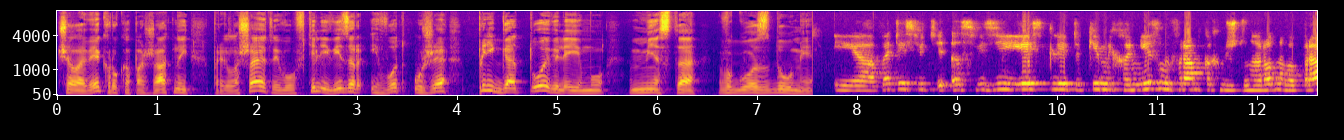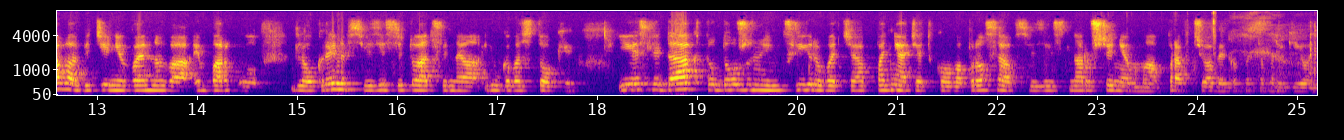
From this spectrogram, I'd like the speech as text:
человек рукопожатный, приглашают его в телевизор, и вот уже приготовили ему место в Госдуме. И а, в этой э, связи есть ли такие механизмы в рамках международного права о введении военного эмбарго для Украины в связи с ситуацией на Юго-Востоке? Если да, кто должен инициировать а, поднятие такого вопроса в связи с нарушением а, прав человека в этом регионе?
